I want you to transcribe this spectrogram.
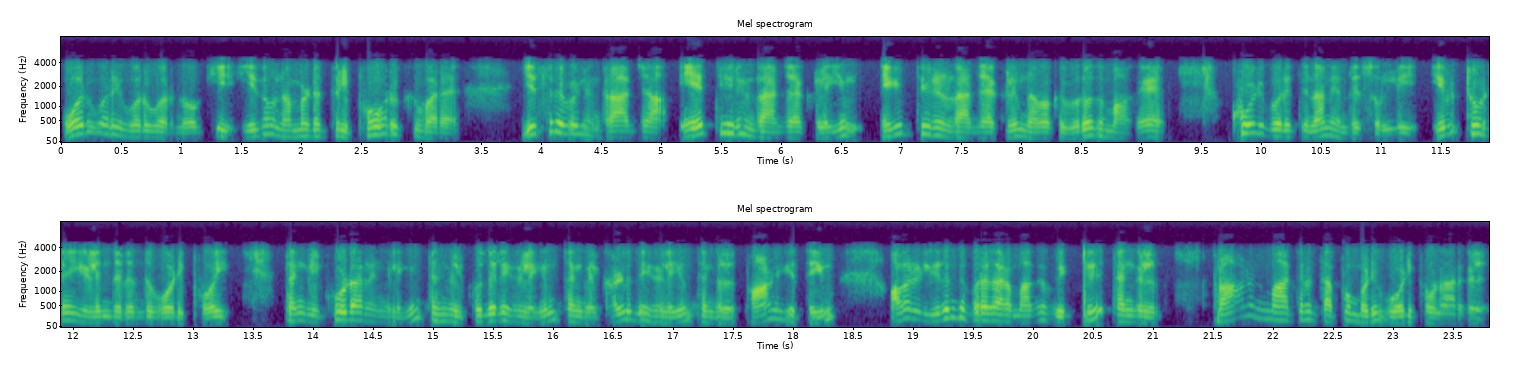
ஒருவரை ஒருவர் நோக்கி இதோ நம்மிடத்தில் போருக்கு வர இஸ்ரேலின் ராஜா ஏத்தீரின் ராஜாக்களையும் எகிப்தியரின் ராஜாக்களையும் நமக்கு விரோதமாக கூலி பொருத்தினான் என்று சொல்லி இருட்டோடே எழுந்திருந்து ஓடிப்போய் தங்கள் கூடாரங்களையும் தங்கள் குதிரைகளையும் தங்கள் கழுதைகளையும் தங்கள் பாளையத்தையும் அவர்கள் இருந்த பிரகாரமாக விட்டு தங்கள் பிராணன் மாத்திரம் தப்பும்படி ஓடி போனார்கள்.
